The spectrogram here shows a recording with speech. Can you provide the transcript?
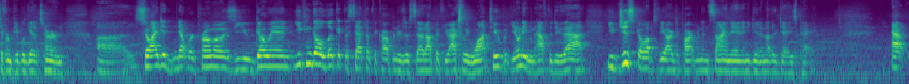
different people get a turn. Uh, so I did network promos. You go in, you can go look at the set that the carpenters have set up if you actually want to, but you don't even have to do that. You just go up to the art department and sign in, and you get another day's pay. At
